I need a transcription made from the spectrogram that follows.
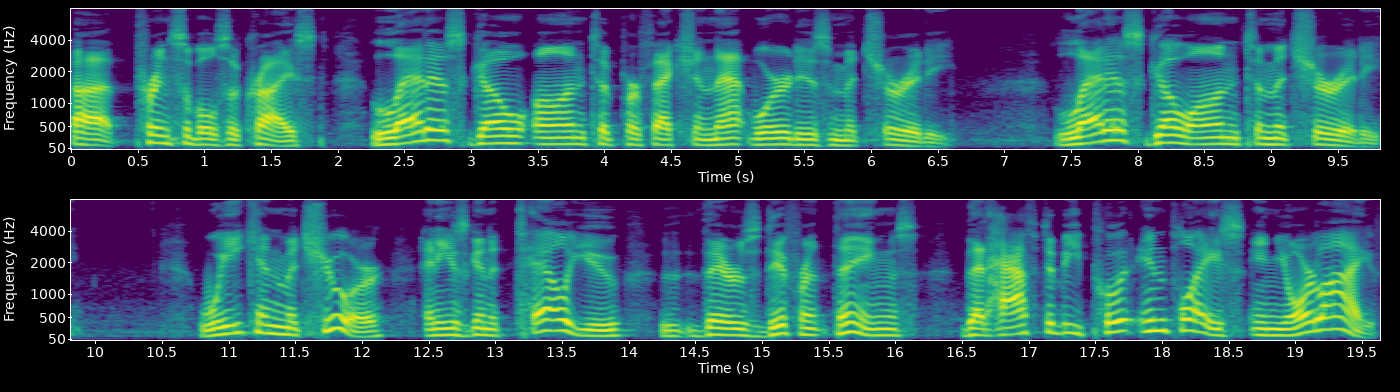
uh, principles of Christ, let us go on to perfection. That word is maturity. Let us go on to maturity. We can mature, and he's going to tell you there's different things that have to be put in place in your life.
